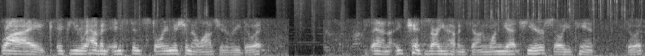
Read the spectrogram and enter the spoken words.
Like, if you have an instant story mission, it allows you to redo it. And chances are you haven't done one yet here, so you can't do it.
